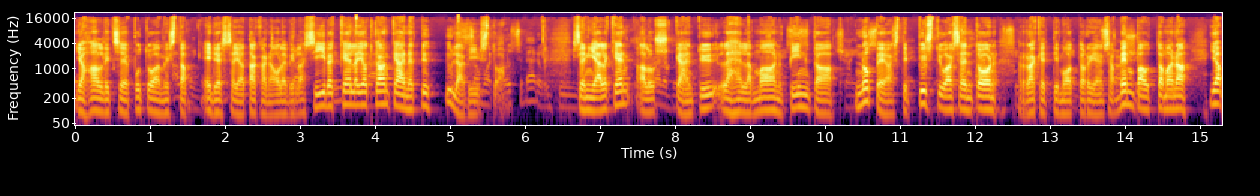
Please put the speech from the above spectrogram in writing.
ja hallitsee putoamista edessä ja takana olevilla siivekkeillä, jotka on käännetty yläviistoon. Sen jälkeen alus kääntyy lähellä maan pintaa nopeasti pystyasentoon rakettimoottoriensa vempauttamana ja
